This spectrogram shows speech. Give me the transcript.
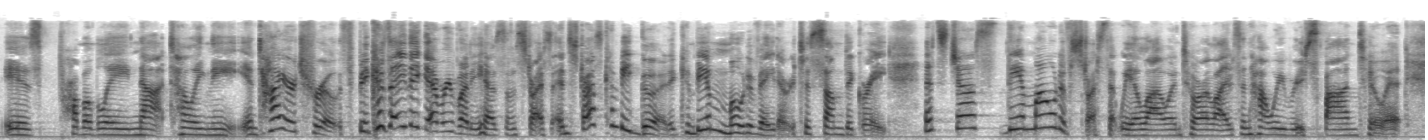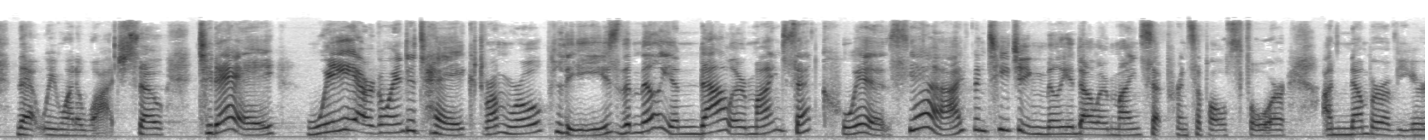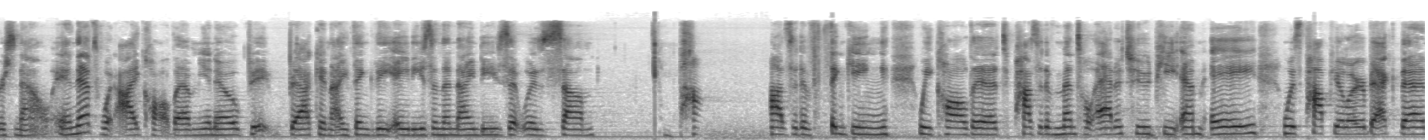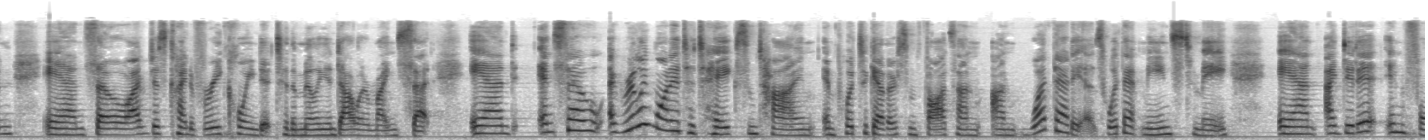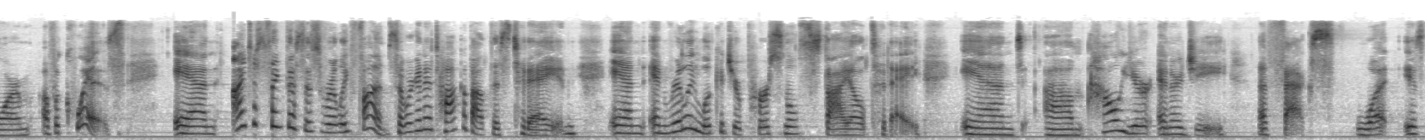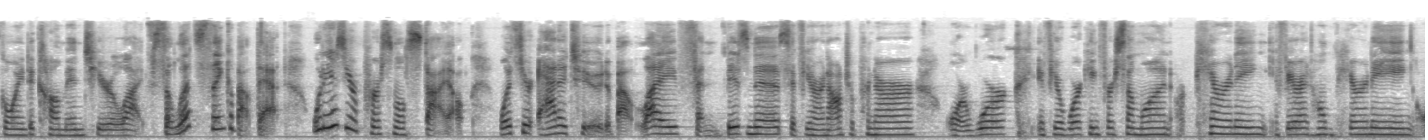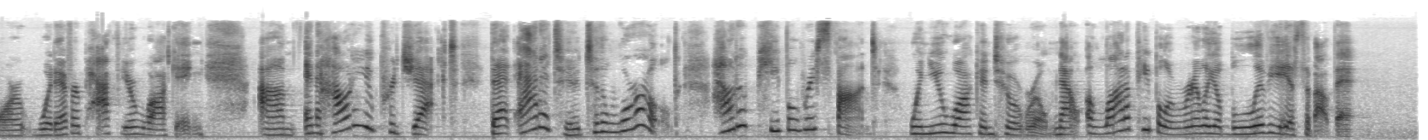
is probably not telling the entire truth because I think everybody has some stress and stress can be good. It can be a motivator to some degree. It's just the amount of stress that we allow into our lives and how we respond to it that we want to watch. So today we are going to take, drum roll please, the million dollar mindset quiz. Yeah, I've been teaching million dollar mindset principles for a number of years now, and that's what I call them. You know, back in I think the 80s and the 90s, it was um, positive thinking, we called it positive mental attitude. PMA was popular back then. And so I've just kind of recoined it to the million dollar mindset. And and so I really wanted to take some time and put together some thoughts on, on what that is, what that means to me. And I did it in form of a quiz. And I just think this is really fun. So we're going to talk about this today and and and really look at your personal style today and um, how your energy affects what is going to come into your life. So let's think about that. What is your personal style? What's your attitude about life and business if you're an entrepreneur or work if you're working for someone or parenting if you're at home parenting or whatever path you're walking? Um, and how do you project that attitude to the world? How do people respond when you walk into a room? Now, a lot of people are really oblivious about that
